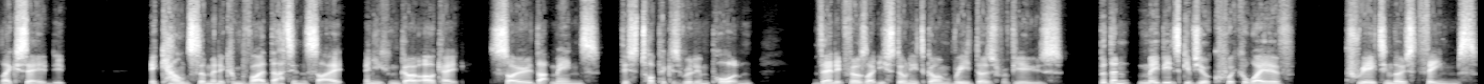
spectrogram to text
like I say, it, it counts them and it can provide that insight. And you can go, okay, so that means this topic is really important then it feels like you still need to go and read those reviews. But then maybe it gives you a quicker way of creating those themes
